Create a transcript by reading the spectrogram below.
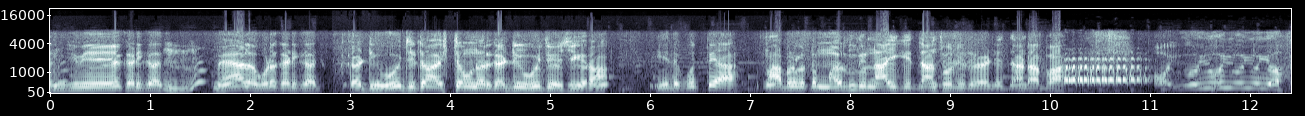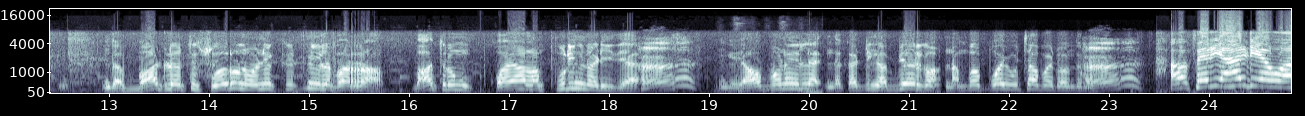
எங்கேயுமே கிடைக்காது. மேலே கூட கிடைக்காது. கட்டிங் ஊற்றிட்டோம் அஷ்டம்னு கட்டிங் ஊற்றி வச்சுக்கிறோம். இதை குத்தியா? மாப்பிள்ளை கிட்ட மருந்து நாய்க்கு தான் சொல்லிட வேண்டியது தாண்டாப்பா ஐயோ இந்த பாட்டில் எடுத்து சொருனோடனே கிட்னியில் படுறோம் பாத்ரூம் கொயாலாம் பிடிங்கி நடிக்குது இங்கே எவனும் இல்லை. இந்த கட்டிங் அப்படியே இருக்கும். நம்ம போய் உச்சா போயிட்டு வந்துடுவோம் அவ பெரிய ஆள்டியாவா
